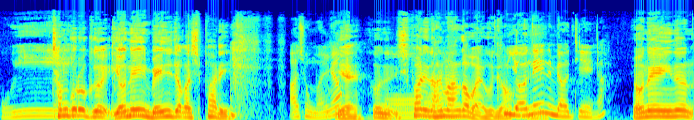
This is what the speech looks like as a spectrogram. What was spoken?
5위. 참고로 그 연예인 매니저가 18위. 아 정말요? 예. 그건 18위는 할만한가 봐요, 그죠? 그럼 연예인은 몇이에요? 연예인은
